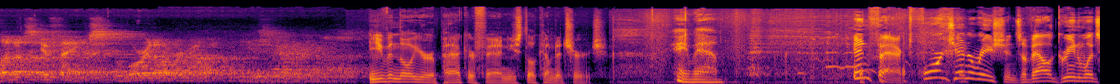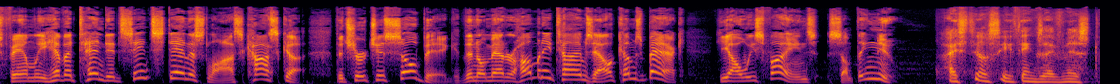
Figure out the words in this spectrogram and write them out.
Let us give thanks to the Lord our even though you're a Packer fan, you still come to church. Amen. In fact, four generations of Al Greenwood's family have attended St. Stanislaus Kostka. The church is so big that no matter how many times Al comes back, he always finds something new. I still see things I've missed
